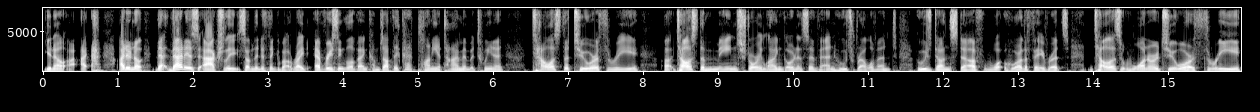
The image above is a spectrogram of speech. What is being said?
You know, I, I, I don't know. That that is actually something to think about, right? Every single event comes up. They've got plenty of time in between it. Tell us the two or three uh, tell us the main storyline going to this event. Who's relevant? Who's done stuff? Wh- who are the favorites? Tell us one or two or three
